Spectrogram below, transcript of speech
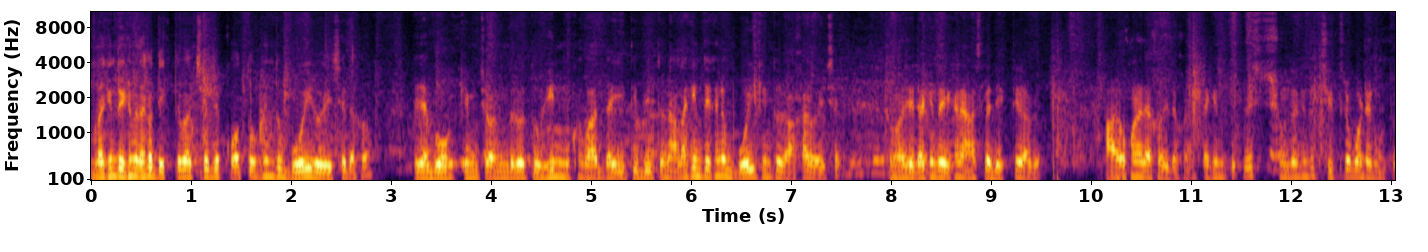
আমরা কিন্তু এখানে দেখো, দেখতে পাচ্ছ যে কত কিন্তু বই রয়েছে, দেখো। এই যে বঙ্কিমচন্দ্র, তুহিন মুখোপাধ্যায়, ইতিবৃত্ত, নানা কিন্তু এখানে বই কিন্তু রাখা রয়েছে। তোমরা যেটা কিন্তু এখানে আসলে দেখতে পাবে। আর ওখানে দেখো, এই দেখো, একটা কিন্তু বেশ সুন্দর কিন্তু চিত্রপটের মতো।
